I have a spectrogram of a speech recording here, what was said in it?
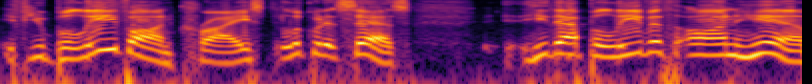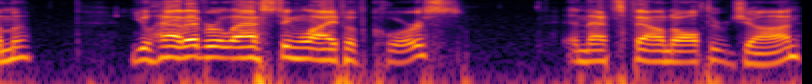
If you believe on Christ, look what it says He that believeth on him, you'll have everlasting life, of course and that's found all through John.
